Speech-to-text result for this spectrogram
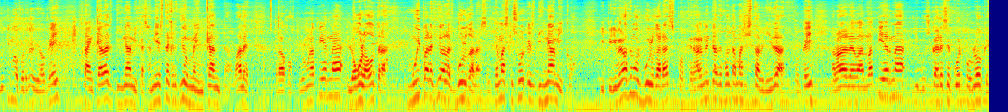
Último ejercicio, ¿ok? Zancadas dinámicas. A mí este ejercicio me encanta, ¿vale? Trabajas primero una pierna luego la otra. Muy parecido a las búlgaras. El tema es que eso es dinámico. Y primero hacemos búlgaras porque realmente hace falta más estabilidad, ¿ok? A la hora de elevar la pierna y buscar ese cuerpo bloque.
